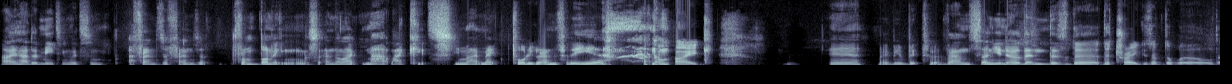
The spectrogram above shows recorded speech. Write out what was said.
I had a meeting with some friends of friends of, from Bunnings, and they're like, "Matt, like it's you might make forty grand for the year," and I'm like, "Yeah, maybe a bit too advanced." And you know, then there's the the Traegers of the world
